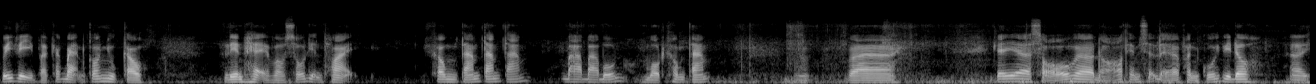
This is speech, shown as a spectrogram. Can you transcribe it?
Quý vị và các bạn có nhu cầu liên hệ vào số điện thoại 0888 334 108 và cái ờ, sổ ờ, đỏ thì em sẽ để ở phần cuối video đây.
